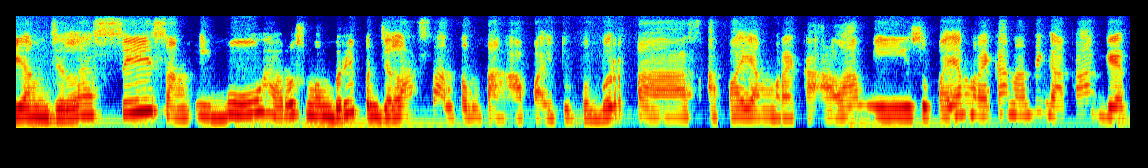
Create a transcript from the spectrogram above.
yang jelas sih sang ibu harus memberi penjelasan tentang apa itu pubertas, apa yang mereka alami, supaya mereka nanti nggak kaget.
